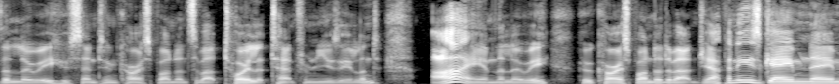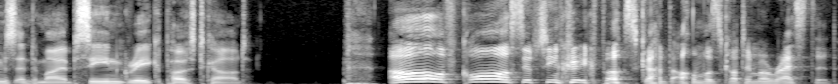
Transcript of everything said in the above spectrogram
the Louis who sent in correspondence about Toilet Tat from New Zealand. I am the Louis who corresponded about Japanese game names and my obscene Greek postcard. Oh, of course, the obscene Greek postcard that almost got him arrested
